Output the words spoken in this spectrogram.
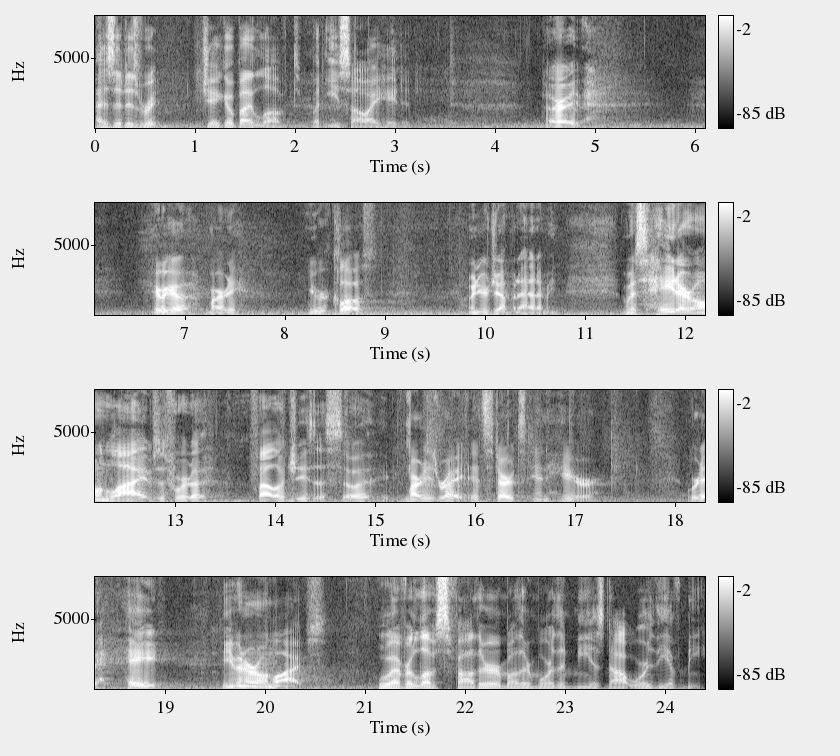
As it is written, Jacob I loved, but Esau I hated. All right. Here we go, Marty. You were close when you're jumping ahead of me. We must hate our own lives if we're to follow Jesus. So uh, Marty's right. It starts in here. We're to hate even our own lives. Whoever loves father or mother more than me is not worthy of me,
